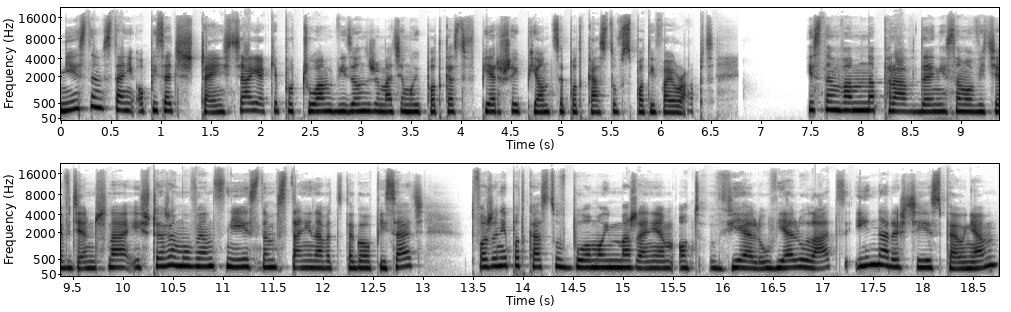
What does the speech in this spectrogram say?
Nie jestem w stanie opisać szczęścia, jakie poczułam, widząc, że macie mój podcast w pierwszej piątce podcastów Spotify Wrapped. Jestem Wam naprawdę niesamowicie wdzięczna i szczerze mówiąc, nie jestem w stanie nawet tego opisać. Tworzenie podcastów było moim marzeniem od wielu, wielu lat i nareszcie je spełniam,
